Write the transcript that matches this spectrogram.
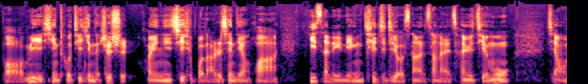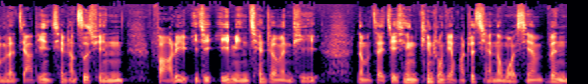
保密信托基金的知识。欢迎您继续拨打热线电话一三零零七七九三二三来参与节目，向我们的嘉宾现场咨询法律以及移民签证问题。那么，在接听听众电话之前呢，我先问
